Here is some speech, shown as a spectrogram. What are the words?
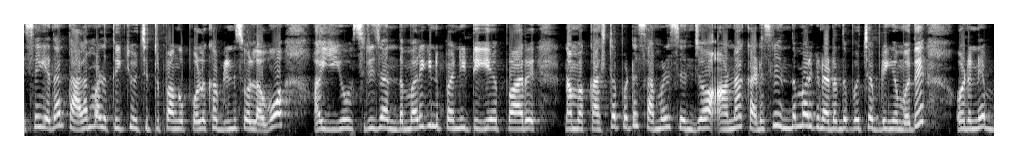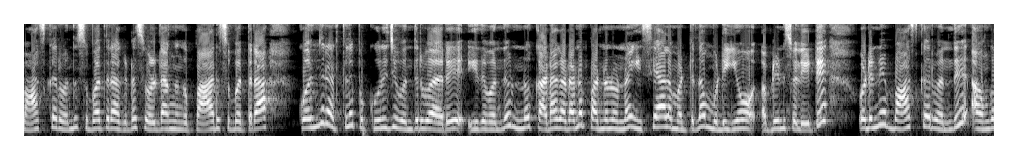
இசையை தான் தலைமலை தூக்கி வச்சுட்டு இருப்பாங்க போலுக்கு அப்படின்னு சொல்லவும் ஐயோ ஸ்ரீஜா இந்த மாதிரி நீ பண்ணிட்டியே பாரு. நம்ம கஷ்டப்பட்டு சமையல் செஞ்சோம் ஆனால் கடைசியில் இந்த மாதிரி நடந்து போச்சு அப்படிங்கும்போது உடனே பாஸ்கர் வந்து சுபத்ரா கிட்ட சொல்கிறாங்க அங்கே பாரு சுபத்ரா கொஞ்ச நேரத்தில் இப்போ குறிஞ்சி வந்துருவாரு. இதை வந்து இன்னும் கடகடன்னு பண்ணணும்னா இசையால் மட்டும்தான் முடியும். அப்படின்னு சொல்லிட்டு உடனே பாஸ்கர் வந்து அவங்க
